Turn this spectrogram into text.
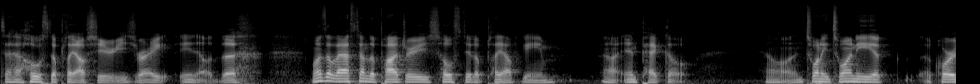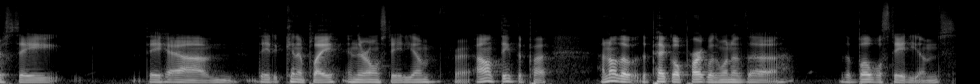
to host a playoff series, right? You know the when's the last time the Padres hosted a playoff game uh, in Petco? Know, in 2020, of, course they they have they couldn't play in their own stadium. For I don't think the I know the the Petco Park was one of the the bubble stadiums,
